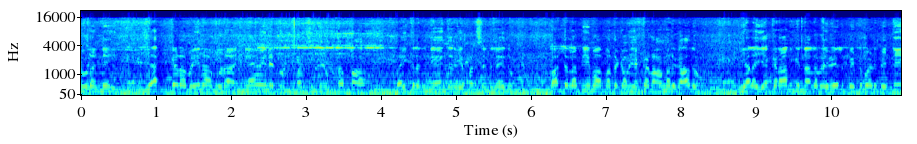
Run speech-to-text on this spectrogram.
చూడండి. ఎక్కడ పోయినా కూడా న్యాయమైనటువంటి పరిస్థితి తప్ప రైతులకు న్యాయం జరిగే పరిస్థితి లేదు. పంటల బీమా పథకం ఎక్కడ అమలు కాదు. ఇలా ఎకరానికి నలభై వేలు పెట్టుబడి పెట్టి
